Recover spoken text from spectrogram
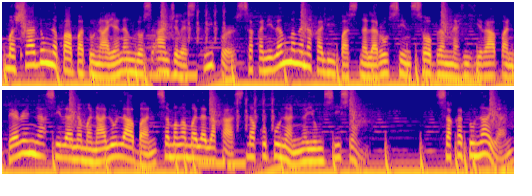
Masyadong napapatunayan ang Los Angeles Clippers sa kanilang mga nakalipas na laro since sobrang nahihirapan pero nga sila na manalo laban sa mga malalakas na kupunan ngayong season. Sa katunayan,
